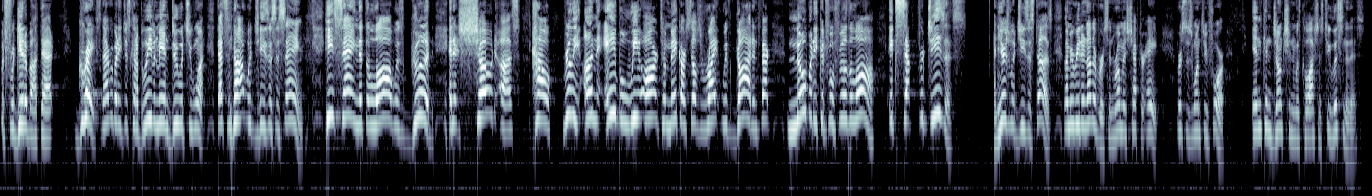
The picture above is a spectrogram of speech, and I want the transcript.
but forget about that. Grace. Now, everybody just kind of believe in me and do what you want. That's not what Jesus is saying. He's saying that the law was good and it showed us how really unable we are to make ourselves right with God. In fact, nobody could fulfill the law except for Jesus. And here's what Jesus does. Let me read another verse in Romans chapter 8, verses 1 through 4. In conjunction with Colossians 2, listen to this.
